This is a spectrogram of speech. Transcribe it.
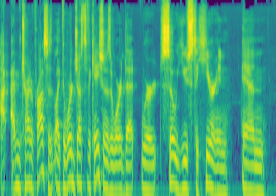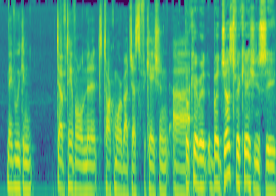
I, am trying to process. Like the word justification is a word that we're so used to hearing, and maybe we can dovetail in a minute to talk more about justification. Uh, okay, but but justification, you see,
